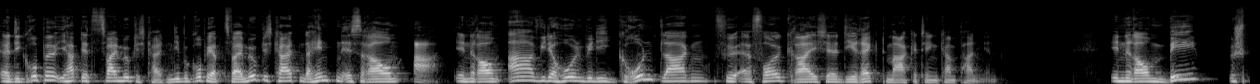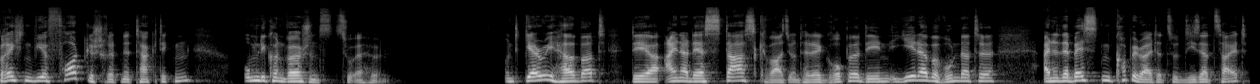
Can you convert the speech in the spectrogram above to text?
äh, die Gruppe, ihr habt jetzt zwei Möglichkeiten. Liebe Gruppe, ihr habt zwei Möglichkeiten. Da hinten ist Raum A. In Raum A wiederholen wir die Grundlagen für erfolgreiche Direktmarketing-Kampagnen. In Raum B besprechen wir fortgeschrittene Taktiken, um die Conversions zu erhöhen. Und Gary Halbert, der einer der Stars quasi unter der Gruppe, den jeder bewunderte, einer der besten Copywriter zu dieser Zeit,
